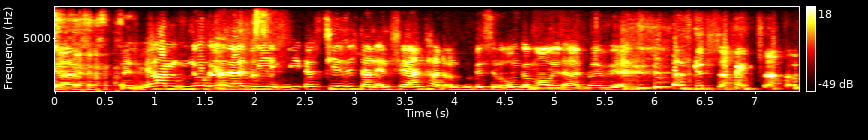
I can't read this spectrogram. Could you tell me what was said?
ja, wir haben nur Ja, gehört, musst- wie, wie das Tier sich dann entfernt hat und ein bisschen rumgemault hat, weil wir was gesagt haben.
